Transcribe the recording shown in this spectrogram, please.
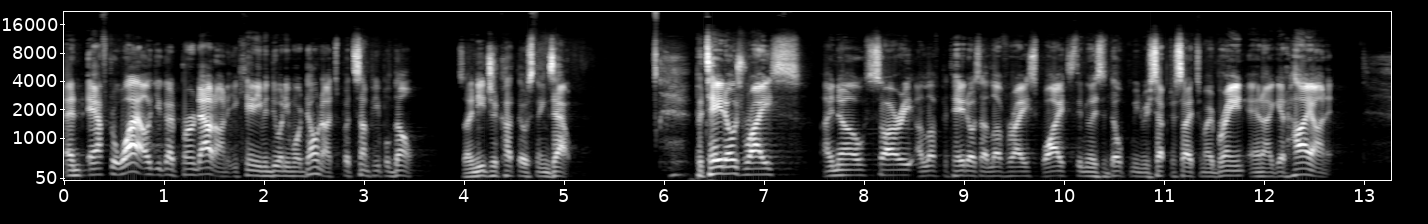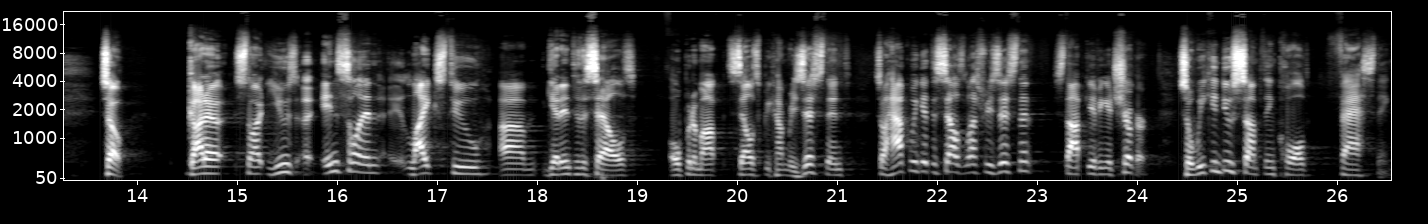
And after a while, you got burned out on it. You can't even do any more donuts, but some people don't. So I need you to cut those things out. Potatoes, rice, I know, sorry, I love potatoes, I love rice. Why? It stimulates the dopamine receptor sites in my brain and I get high on it. So, gotta start use uh, insulin likes to um, get into the cells, open them up, cells become resistant. So, how can we get the cells less resistant? Stop giving it sugar. So, we can do something called fasting.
